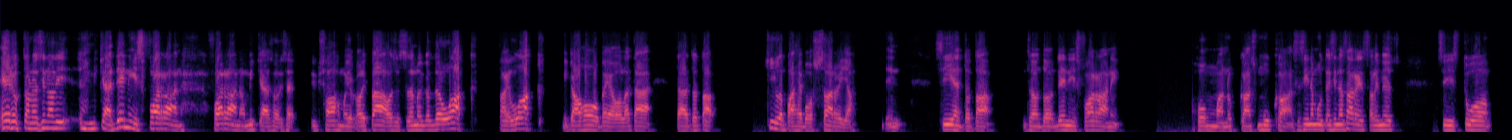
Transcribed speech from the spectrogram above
Ehdottanut, siinä oli, mikä, Dennis Faran, Faran on, mikä se oli se yksi hahmo, joka oli pääosissa, semmoinen kuin The Luck, tai Luck, mikä on HBOlla, tämä tää, tota, kilpahevossarja, niin siihen tota, se on tuo Dennis Farani hommannut kanssa mukaan. Se siinä muuten siinä sarjassa oli myös siis tuo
